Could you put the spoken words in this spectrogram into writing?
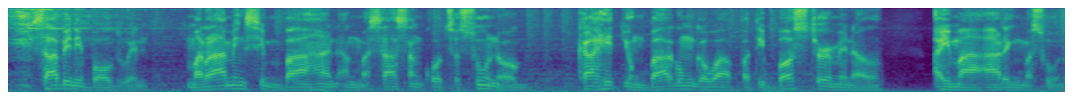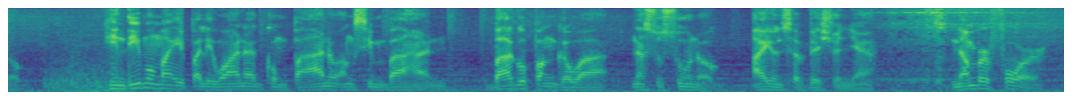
Sabi ni Baldwin, maraming simbahan ang masasangkot sa sunog kahit yung bagong gawa pati bus terminal ay maaaring masunog. Hindi mo maipaliwanag kung paano ang simbahan bago pang gawa na susunog ayon sa vision niya. Number 4.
